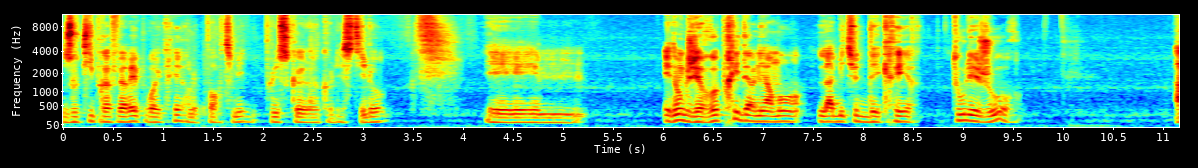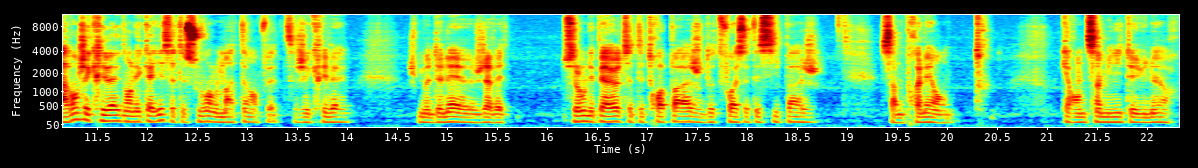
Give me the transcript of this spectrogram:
outils préférés pour écrire, le porte-mine, plus que, que, les stylos. Et, et donc j'ai repris dernièrement l'habitude d'écrire tous les jours. Avant j'écrivais dans les cahiers, c'était souvent le matin en fait. J'écrivais, je me donnais, euh, j'avais, selon les périodes c'était trois pages, d'autres fois c'était six pages. Ça me prenait entre 45 minutes et une heure.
